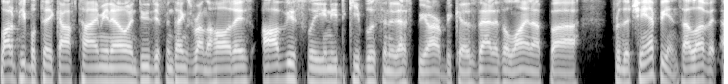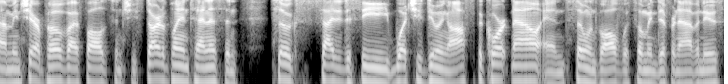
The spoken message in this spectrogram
A lot of people take off time, you know, and do different things around the holidays. Obviously, you need to keep listening to SBR because that is a lineup uh, for the champions. I love it. I mean, Sharapova, I followed since she started playing tennis and so excited to see what she's doing off the court now and so involved with so many different avenues.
